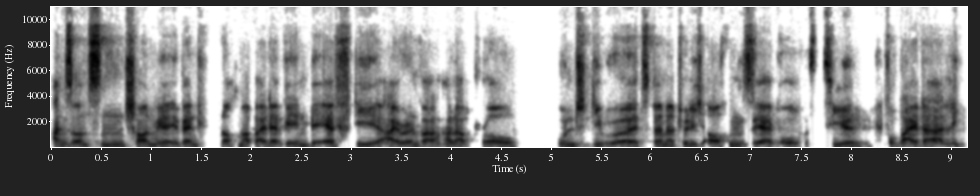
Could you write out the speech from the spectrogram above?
Ansonsten schauen wir eventuell nochmal bei der WNBF die Iron Valhalla Pro und die Worlds wäre natürlich auch ein sehr großes Ziel. Wobei da liegt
